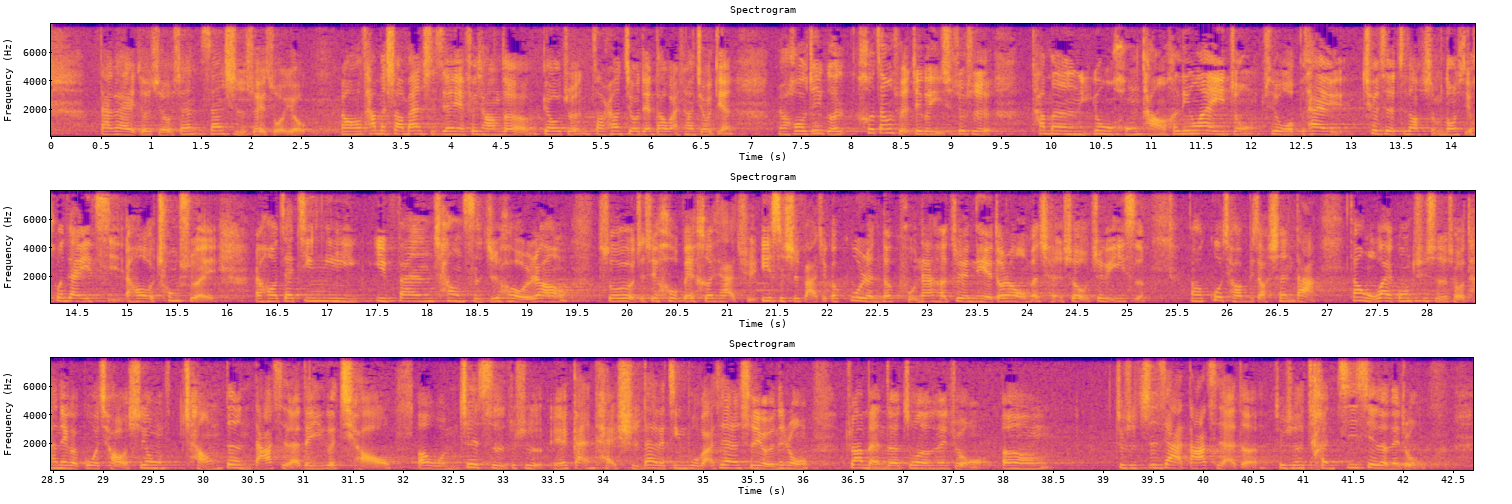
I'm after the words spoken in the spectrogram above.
大概也就只有三三十岁左右，然后他们上班时间也非常的标准，早上九点到晚上九点。然后这个喝脏水这个仪式就是。他们用红糖和另外一种，其实我不太确切知道是什么东西混在一起，然后冲水，然后再经历一番唱词之后，让所有这些后辈喝下去，意思是把这个故人的苦难和罪孽都让我们承受，这个意思。然后过桥比较盛大，当我外公去世的时候，他那个过桥是用长凳搭起来的一个桥。呃，我们这次就是也感慨时代的进步吧，现在是有那种专门的做的那种，嗯。就是支架搭起来的，就是很机械的那种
